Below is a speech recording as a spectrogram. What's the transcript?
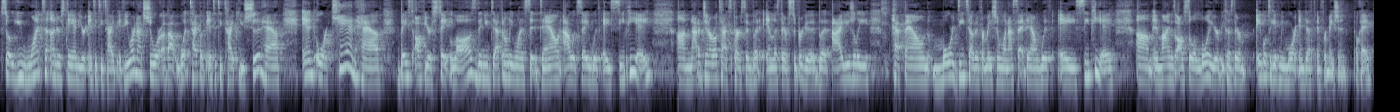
So you want to understand your entity type. If you are not sure about what type of entity type you should have and or can have based off your state laws, then you definitely want to sit down, I would say with a CPA, um, not a general tax person, but unless they're super good, but I usually have found more detailed information when I sat down with a CPA. Um, and mine is also a lawyer because they're able to give me more in-depth information. Okay.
